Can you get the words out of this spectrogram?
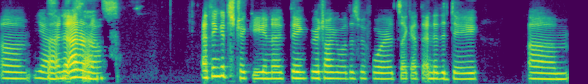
Um yeah, That and I don't know. I think it's tricky and I think we were talking about this before. It's like at the end of the day, um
